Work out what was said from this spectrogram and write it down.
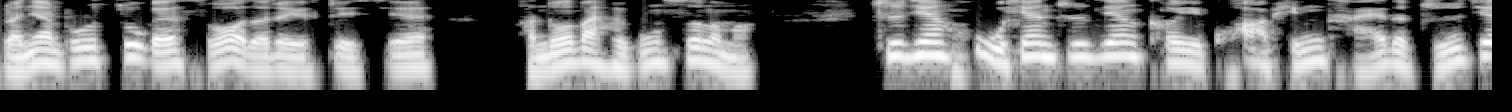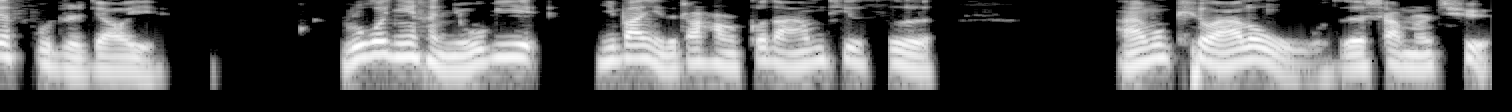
软件不是租给所有的这这些很多外汇公司了吗？之间互相之间可以跨平台的直接复制交易。如果你很牛逼，你把你的账号搁到 MT 四 MQL 五的上面去，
